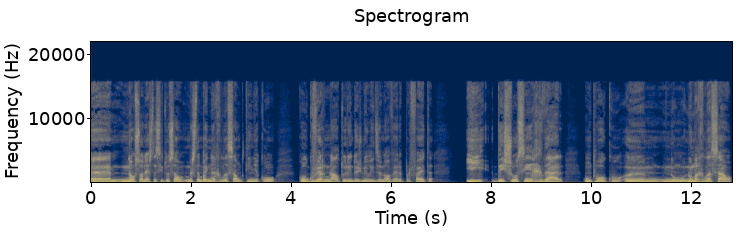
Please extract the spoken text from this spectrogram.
uh, não só nesta situação, mas também na relação que tinha com, com o governo. Na altura, em 2019, era perfeita e deixou-se enredar um pouco uh, numa relação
